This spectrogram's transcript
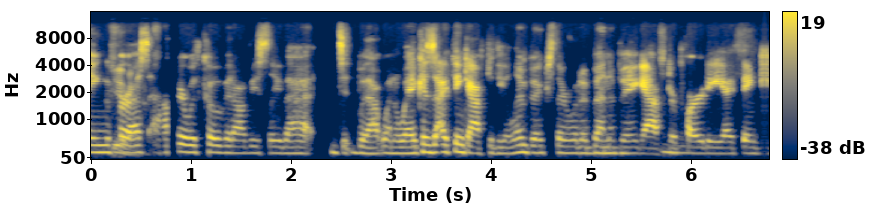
thing for Yeah. us after with COVID. Obviously, that that went away because I think after the Olympics there would have been a big after Mhm. party. I think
